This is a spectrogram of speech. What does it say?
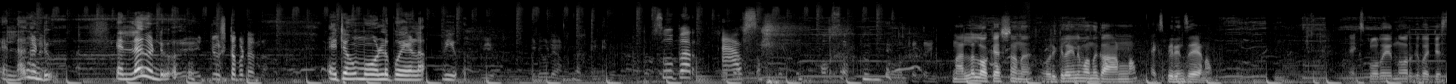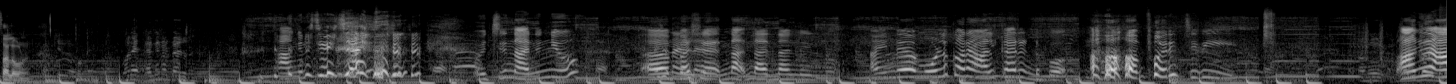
എല്ലാം കണ്ടു. എല്ലാം കണ്ടു. ഏറ്റവും ഇഷ്ടപ്പെട്ട എന്താ? ഏറ്റവും മുകളിൽ പോയുള്ള വ്യൂ. സൂപ്പർ. ആപ്സ് നല്ല ലൊക്കേഷനാണ്. ഒരിക്കലെങ്കിലും വന്ന് കാണണം. എക്സ്പീരിയൻസ് ചെയ്യണം. എക്സ്പ്ലോർ ചെയ്യുന്നവർക്ക് പറ്റിയ സ്ഥലമാണ്. അങ്ങനെ ചോദിച്ചാൽ ഇച്ചിരി നനഞ്ഞു. പക്ഷെ നല്ലിരുന്നു അതിന്റെ മുകളിൽ കുറെ ആൾക്കാരുണ്ട് ഇപ്പോ. അപ്പൊ ഒരു ഇച്ചിരി അങ്ങനെ ആ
